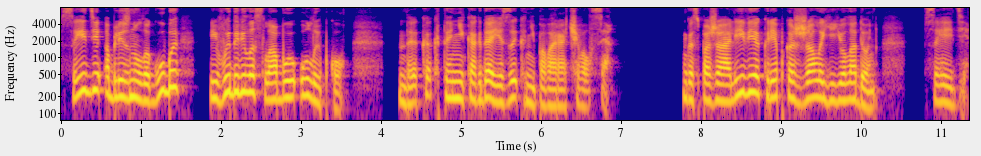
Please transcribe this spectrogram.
Сэйди облизнула губы и выдавила слабую улыбку. Да как-то никогда язык не поворачивался. Госпожа Оливия крепко сжала ее ладонь. «Сэйди,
